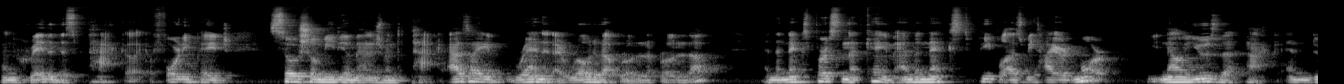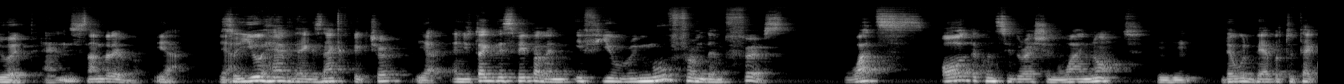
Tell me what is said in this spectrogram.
and created this pack, like a forty-page social media management pack. As I ran it, I wrote it up, wrote it up, wrote it up and the next person that came and the next people as we hired more now use that pack and do it and it's unbelievable yeah Yeah. so you have the exact picture? Yeah. And you take these people and if you remove from them first what's all the consideration why not? Hmm they will be able to take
